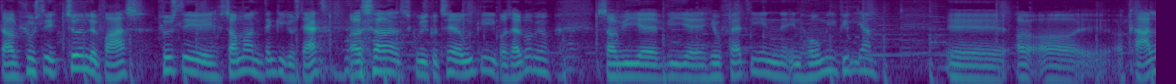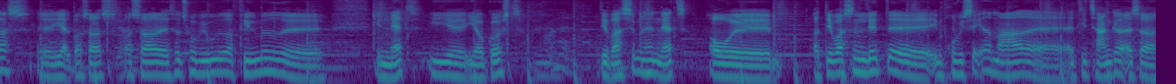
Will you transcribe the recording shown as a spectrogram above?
der var pludselig, tiden løb fra os. Pludselig, sommeren, den gik jo stærkt, og så skulle vi skulle til at udgive vores album jo. Så vi, øh, vi øh, hævde fat i en, en homie, William, øh, og, og, øh, og Carlos øh, hjalp os også. Og så, øh, så tog vi ud og filmede øh, en nat i, øh, i august. Det var simpelthen nat, og, øh, og det var sådan lidt øh, improviseret meget af, af de tanker, altså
